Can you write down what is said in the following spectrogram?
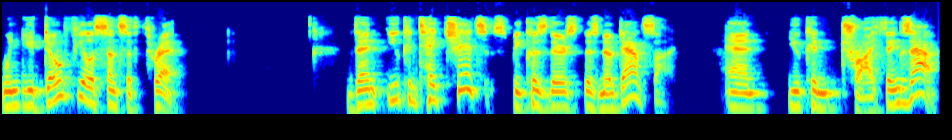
When you don't feel a sense of threat, then you can take chances because there's there's no downside. And you can try things out.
